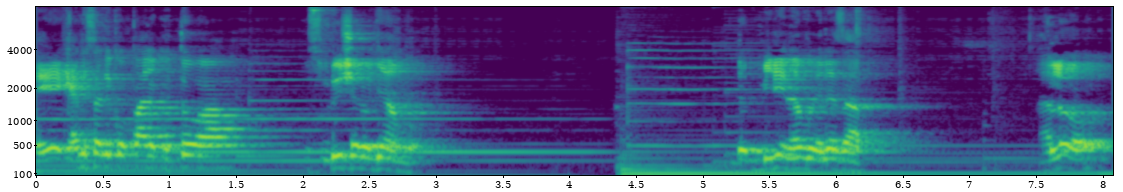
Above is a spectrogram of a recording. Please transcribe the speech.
eh kanisa liko pale kutoa kusuluhisha hilo jambo. Ndio Biblia inavyoeleza hapo. halo?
